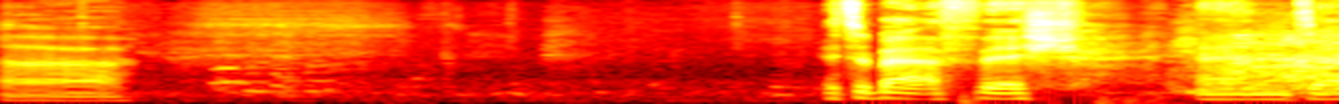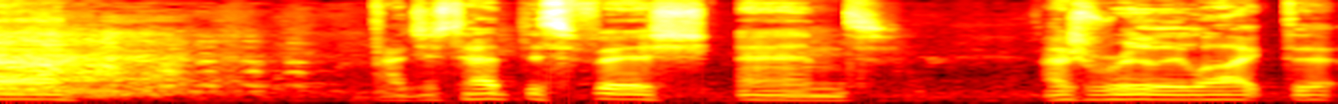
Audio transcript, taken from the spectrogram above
Uh, it's about a fish, and uh, I just had this fish, and I just really liked it,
